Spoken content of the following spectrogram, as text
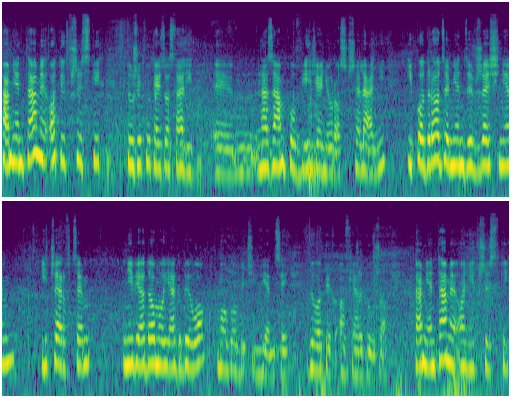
pamiętamy o tych wszystkich, którzy tutaj zostali na zamku w więzieniu rozstrzelani i po drodze między wrześniem i czerwcem nie wiadomo jak było, mogło być ich więcej, było tych ofiar dużo. Pamiętamy o nich wszystkich,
